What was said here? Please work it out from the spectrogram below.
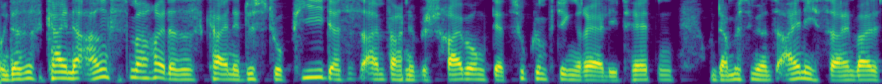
Und das ist keine Angstmache, das ist keine Dystopie, das ist einfach eine Beschreibung der zukünftigen Realitäten. Und da müssen wir uns einig sein, weil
